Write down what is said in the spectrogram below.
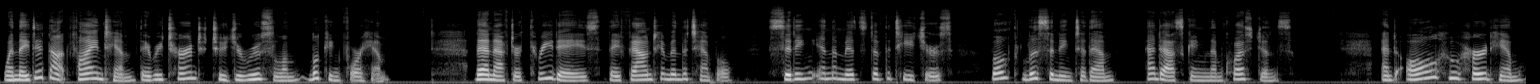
When they did not find him, they returned to Jerusalem looking for him. Then, after three days, they found him in the temple, sitting in the midst of the teachers, both listening to them and asking them questions. And all who heard him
